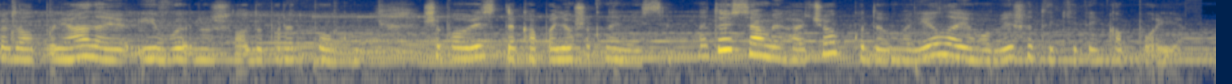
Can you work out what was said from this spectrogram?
казала Поляна і вирушила до передпоку, щоб повісити капелюшок на місце. На той самий гачок, куди воліла його вішати тітенька Поля.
